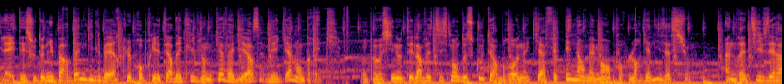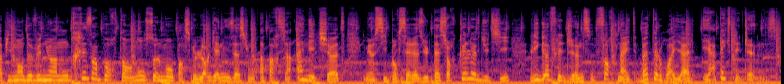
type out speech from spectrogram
Il a été soutenu par Dan Gilbert, le propriétaire des Cleveland Cavaliers, mais également Drake. On peut aussi noter l'investissement de Scooter Braun qui a fait énormément pour l'organisation. André Thieves est rapidement devenu un nom très important, non seulement parce que l'organisation appartient à Netshot, mais aussi pour ses résultats sur Call of Duty, League of Legends, Fortnite Battle Royale et Apex Legends.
